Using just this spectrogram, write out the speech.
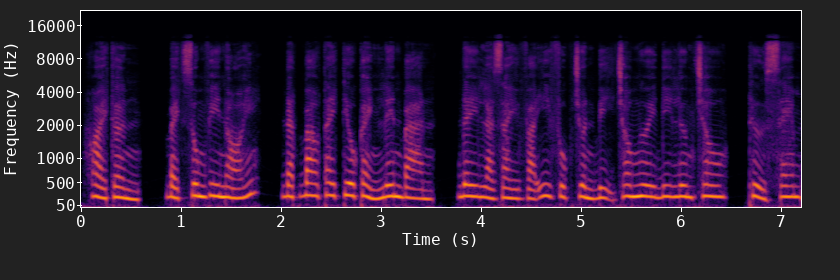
Hoài cần, Bạch Dung Vi nói, đặt bao tay tiêu cảnh lên bàn, đây là giày và y phục chuẩn bị cho ngươi đi Lương Châu, thử xem.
